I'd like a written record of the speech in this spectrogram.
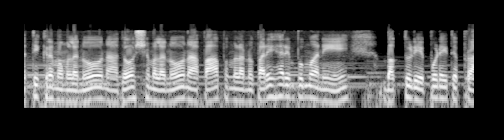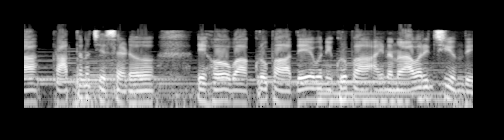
అతిక్రమములను నా దోషములను నా పాపములను పరిహరింపుము అని భక్తుడు ఎప్పుడైతే ప్రా ప్రార్థన చేశాడో యెహోవా కృప దేవుని కృప ఆయనను ఆవరించి ఉంది.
